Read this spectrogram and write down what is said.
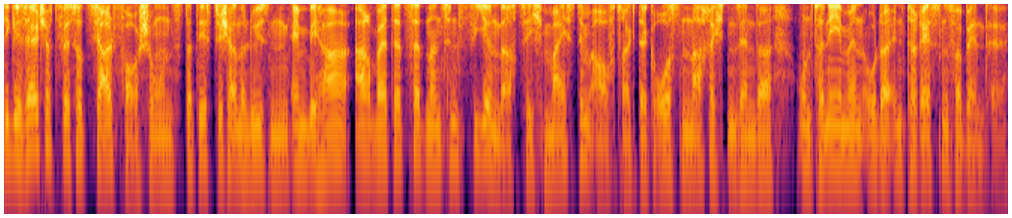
Die Gesellschaft für Sozialforschung und Statistische Analysen MBH arbeitet seit 1984 meist im Auftrag der großen Nachrichtensender, Unternehmen oder Interessenverbände.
